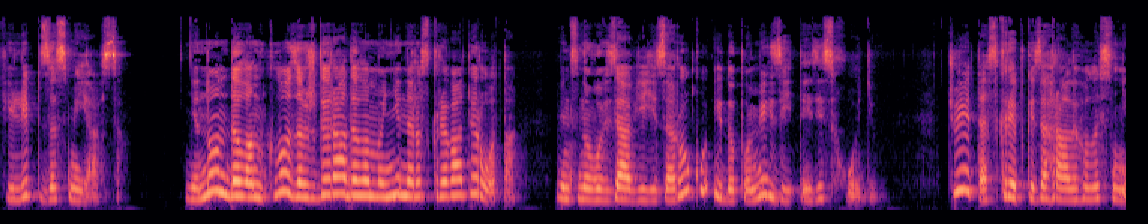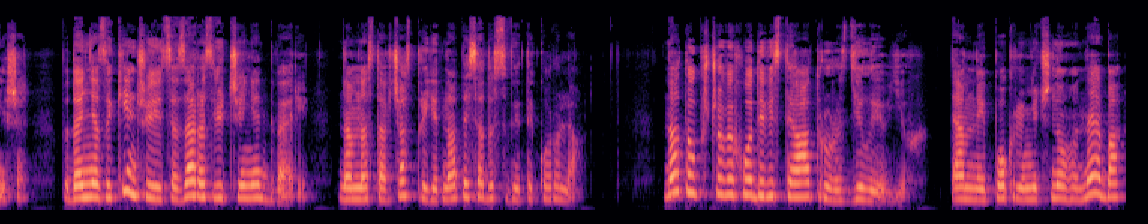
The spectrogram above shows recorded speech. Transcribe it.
Філіп засміявся. Нінон де Ланкло завжди радила мені не розкривати рота. Він знову взяв її за руку і допоміг зійти зі сходів. Чуєте, скрипки заграли голосніше. Подання закінчується, зараз відчинять двері. Нам настав час приєднатися до свити короля. Натовп, що виходив із театру, розділив їх. Темний покрив нічного неба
